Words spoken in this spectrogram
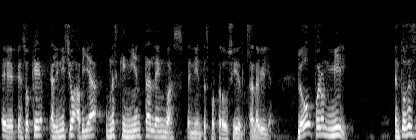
eh, pensó que al inicio había unas 500 lenguas pendientes por traducir a la Biblia. Luego fueron mil. Entonces,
